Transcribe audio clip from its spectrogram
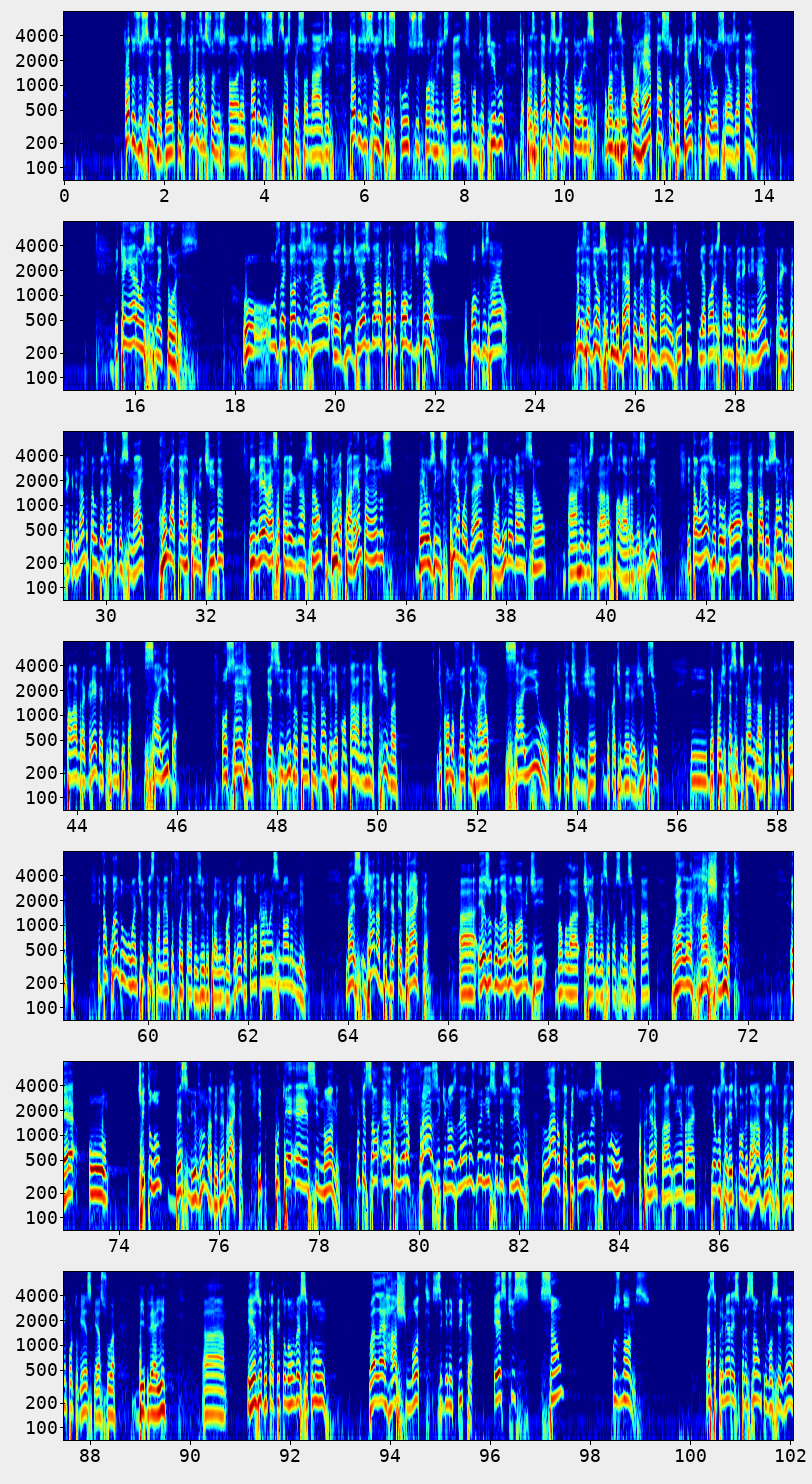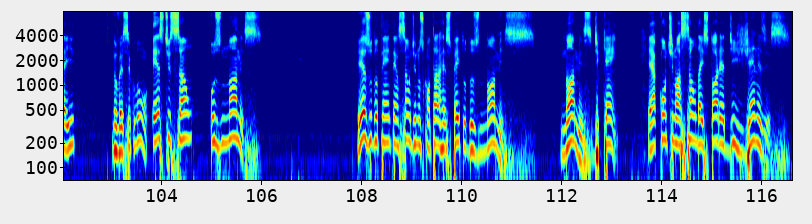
todos os seus eventos, todas as suas histórias, todos os seus personagens, todos os seus discursos foram registrados com o objetivo de apresentar para os seus leitores uma visão correta sobre o Deus que criou os céus e a terra. E quem eram esses leitores? O, os leitores de Israel, de, de Êxodo, era o próprio povo de Deus, o povo de Israel. Eles haviam sido libertos da escravidão no Egito e agora estavam peregrinando, peregrinando pelo deserto do Sinai, rumo à terra prometida. E em meio a essa peregrinação, que dura 40 anos, Deus inspira Moisés, que é o líder da nação, a registrar as palavras desse livro. Então, Êxodo é a tradução de uma palavra grega que significa saída. Ou seja, esse livro tem a intenção de recontar a narrativa de como foi que Israel saiu do cativeiro, do cativeiro egípcio e depois de ter sido escravizado por tanto tempo. Então, quando o Antigo Testamento foi traduzido para a língua grega, colocaram esse nome no livro. Mas já na Bíblia hebraica, uh, Êxodo leva o nome de, vamos lá, Tiago, ver se eu consigo acertar, Wele Hashmut. É o título desse livro na Bíblia hebraica. E por que é esse nome? Porque são, é a primeira frase que nós lemos no início desse livro. Lá no capítulo 1, versículo 1, a primeira frase em hebraico. E eu gostaria de te convidar a ver essa frase em português, que é a sua Bíblia aí. Uh, Êxodo capítulo 1, versículo 1. Wele Hashmot significa: Estes são os nomes. Essa primeira expressão que você vê aí no versículo 1. Estes são os nomes. Êxodo tem a intenção de nos contar a respeito dos nomes. Nomes de quem? É a continuação da história de Gênesis.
